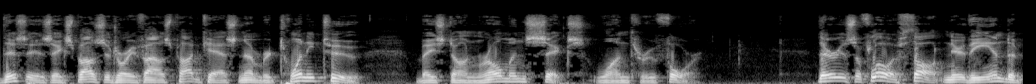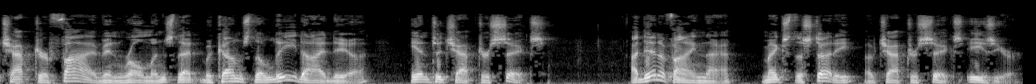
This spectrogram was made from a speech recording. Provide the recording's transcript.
This is Expository Files Podcast number 22, based on Romans 6 1 through 4. There is a flow of thought near the end of chapter 5 in Romans that becomes the lead idea into chapter 6. Identifying that makes the study of chapter 6 easier.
